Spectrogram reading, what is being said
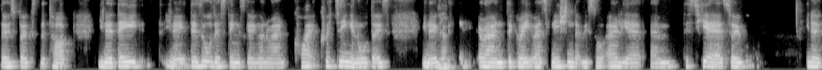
those folks at the top you know they you know there's all those things going on around quiet quitting and all those you know yeah. around the great resignation that we saw earlier um, this year so you know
